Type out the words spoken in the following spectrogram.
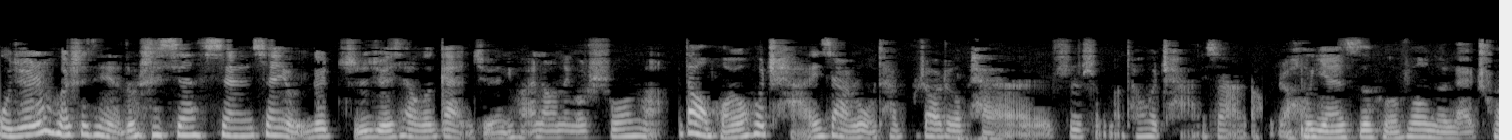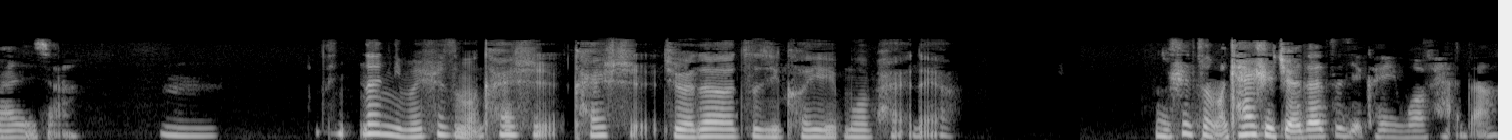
我觉得任何事情也都是先先先有一个直觉，先有个感觉，你会按照那个说嘛。但我朋友会查一下，如果他不知道这个牌是什么，他会查一下，然后然后严丝合缝的来穿一下。嗯，那那你们是怎么开始开始觉得自己可以摸牌的呀？你是怎么开始觉得自己可以摸牌的？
